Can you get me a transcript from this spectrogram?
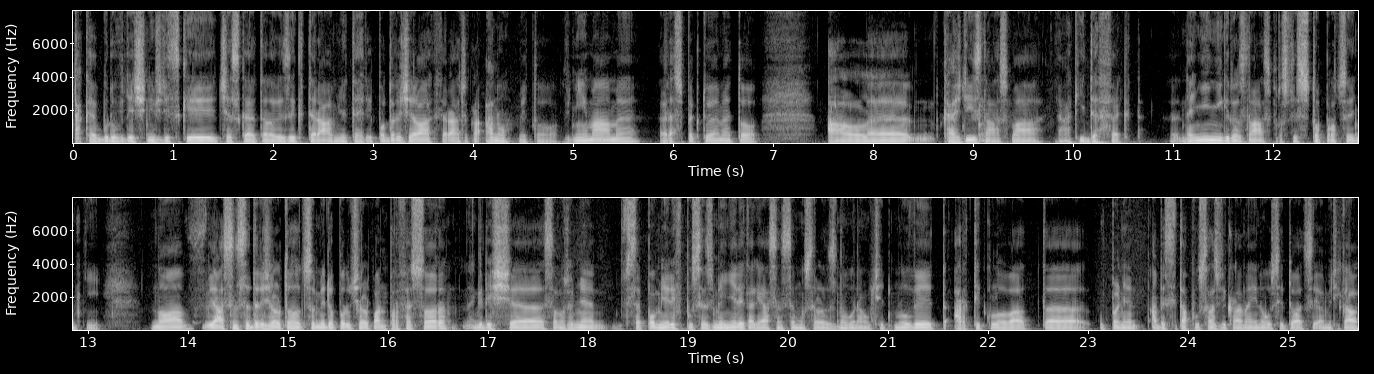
také budu vděčný vždycky české televizi, která mě tehdy podržela, která řekla, ano, my to vnímáme, respektujeme to, ale každý z nás má nějaký defekt. Není nikdo z nás prostě stoprocentní. No a já jsem se držel toho, co mi doporučil pan profesor. Když eh, samozřejmě se poměry v puse změnily, tak já jsem se musel znovu naučit mluvit, artikulovat, eh, úplně, aby si ta pusa zvykla na jinou situaci. A mi říkal,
